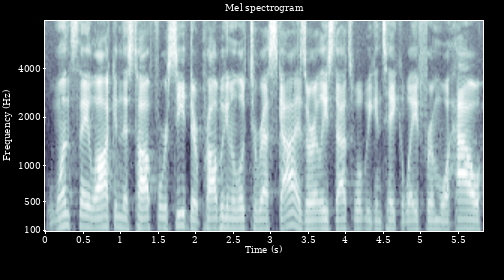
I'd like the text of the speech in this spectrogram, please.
once they lock in this top four seed, they're probably going to look to rest guys, or at least that's what we can take away from well, how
